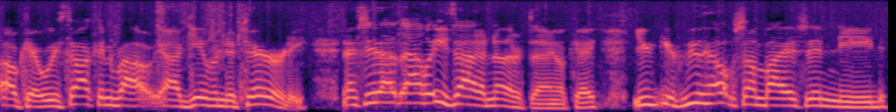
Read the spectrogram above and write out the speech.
Okay, we was talking about uh, giving to charity. Now, see, that, that leads out another thing, okay? You, if you help somebody that's in need,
